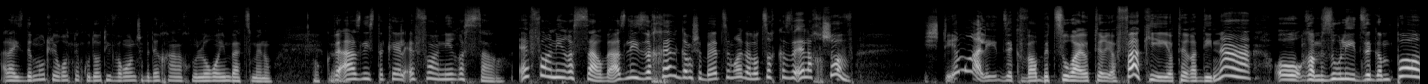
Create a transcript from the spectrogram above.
על ההזדמנות לראות נקודות עיוורון שבדרך כלל אנחנו לא רואים בעצמנו. אוקיי. ואז להסתכל איפה אני רס"ר, איפה אני רס"ר, ואז להיזכר גם שבעצם, רגע, לא צריך כזה לחשוב. אשתי אמרה לי את זה כבר בצורה יותר יפה, כי היא יותר עדינה, או רמזו לי את זה גם פה,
